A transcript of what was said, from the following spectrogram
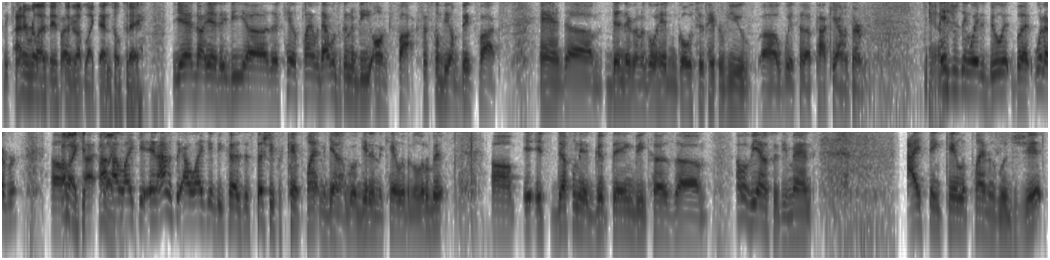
I didn't realize they split it up like that until today. Yeah, no, yeah. The the uh, the Caleb Plant that one's going to be on Fox. That's going to be on Big Fox, and um, then they're going to go ahead and go to the pay per view uh, with uh, Pacquiao and Thurman. Yeah. Interesting way to do it, but whatever. Um, I like it. I, like, I, I like it. and honestly, I like it because, especially for Caleb Plant, and again, we'll get into Caleb in a little bit. Um, it, it's definitely a good thing because um, I'm gonna be honest with you, man. I think Caleb Plant is legit.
